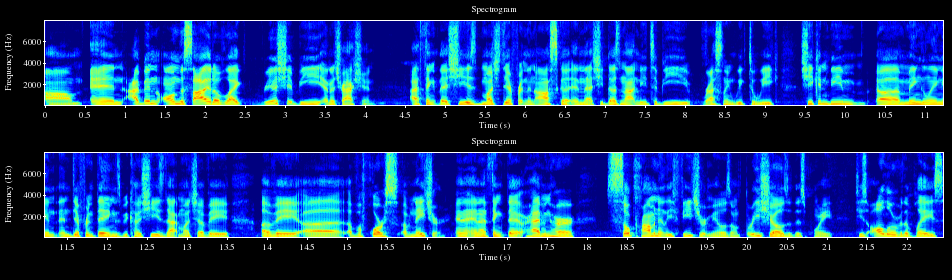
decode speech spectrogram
Um, and I've been on the side of like Rhea should be an attraction. I think that she is much different than Asuka in that she does not need to be wrestling week to week. She can be uh, mingling in, in different things because she's that much of a of a uh, of a force of nature. And and I think that having her so prominently featured Meelz on three shows at this point, she's all over the place.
